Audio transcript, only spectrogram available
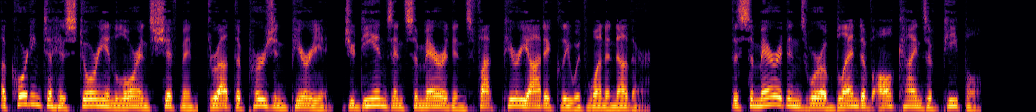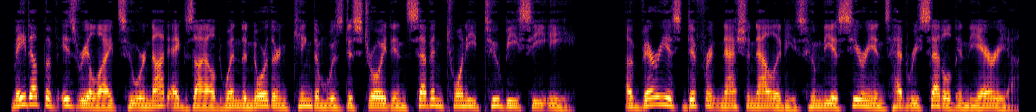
According to historian Lawrence Schiffman, throughout the Persian period, Judeans and Samaritans fought periodically with one another. The Samaritans were a blend of all kinds of people, made up of Israelites who were not exiled when the northern kingdom was destroyed in 722 BCE, of various different nationalities whom the Assyrians had resettled in the area.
